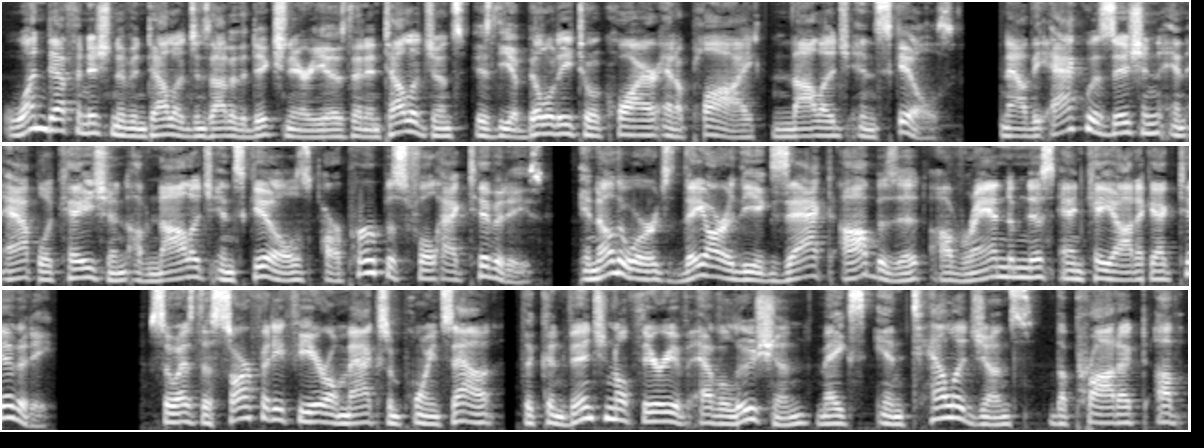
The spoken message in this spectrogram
One definition of intelligence out of the dictionary is that intelligence is the ability to acquire and apply knowledge and skills. Now, the acquisition and application of knowledge and skills are purposeful activities. In other words, they are the exact opposite of randomness and chaotic activity. So, as the Sarfati-Fierro maxim points out, the conventional theory of evolution makes intelligence the product of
